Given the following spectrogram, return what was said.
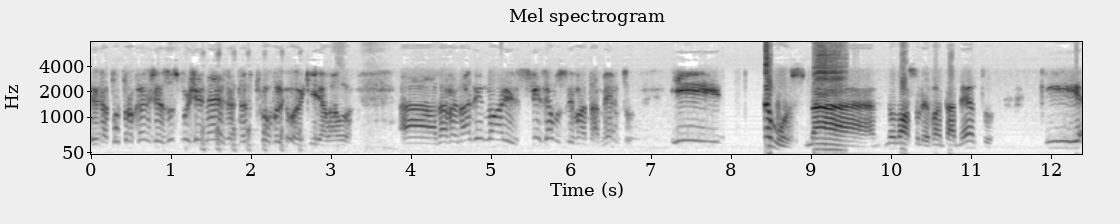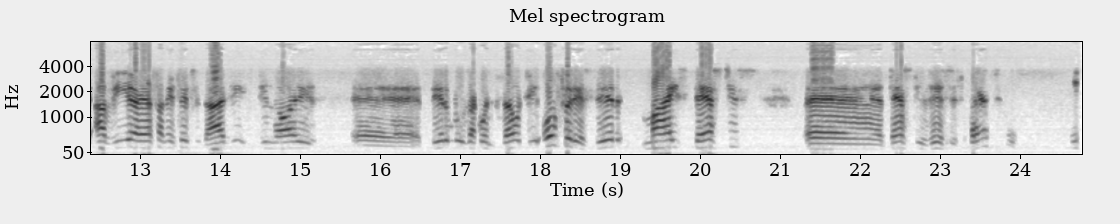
eu já estou trocando Jesus por Genésia, tanto problema aqui, ela. Ah, na verdade, nós fizemos o levantamento e estamos na, no nosso levantamento que havia essa necessidade de nós é, termos a condição de oferecer mais testes, é, testes esses práticos, e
